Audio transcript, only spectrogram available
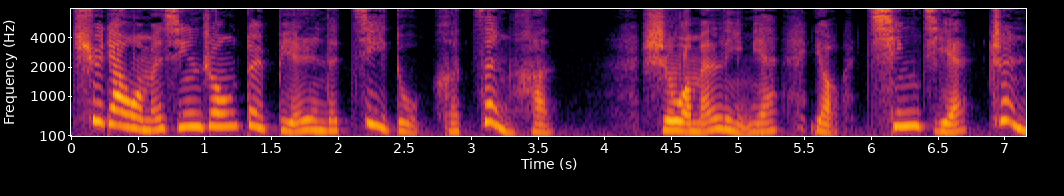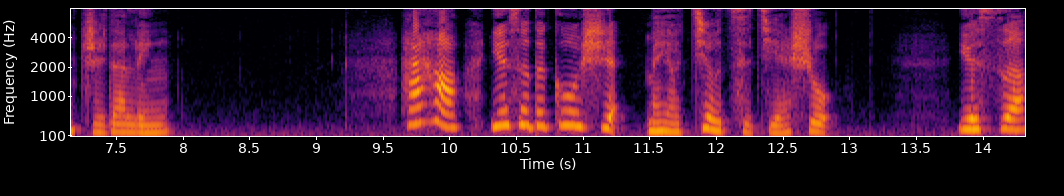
去掉我们心中对别人的嫉妒和憎恨，使我们里面有清洁正直的灵。还好，约瑟的故事没有就此结束。约瑟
